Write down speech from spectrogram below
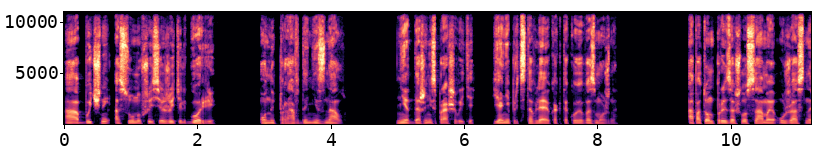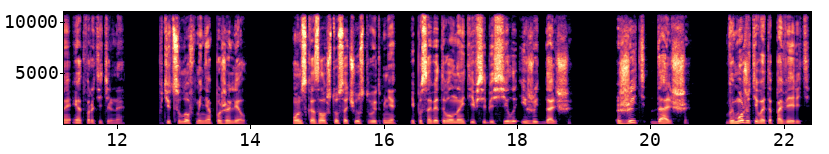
а обычный осунувшийся житель Горри. Он и правда не знал. Нет, даже не спрашивайте, я не представляю, как такое возможно. А потом произошло самое ужасное и отвратительное. Птицелов меня пожалел. Он сказал, что сочувствует мне, и посоветовал найти в себе силы и жить дальше. Жить дальше. Вы можете в это поверить?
